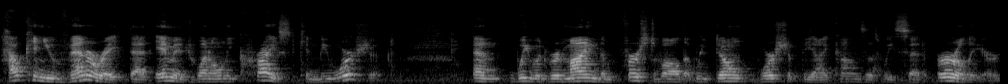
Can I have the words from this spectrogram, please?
How can you venerate that image when only Christ can be worshipped? And we would remind them, first of all, that we don't worship the icons as we said earlier.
